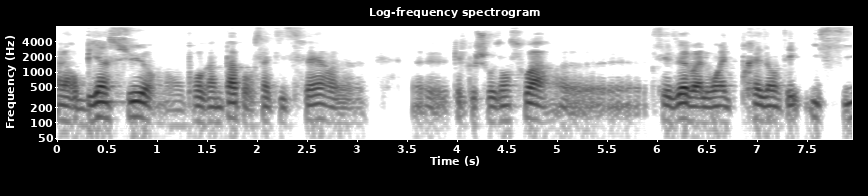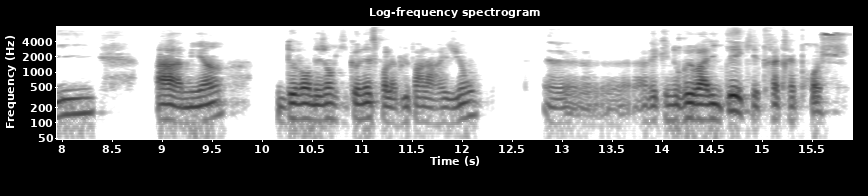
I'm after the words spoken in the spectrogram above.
Alors bien sûr, on ne programme pas pour satisfaire euh, euh, quelque chose en soi. Euh, ces œuvres, elles vont être présentées ici, à Amiens, devant des gens qui connaissent pour la plupart la région, avec une ruralité qui est très très proche,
